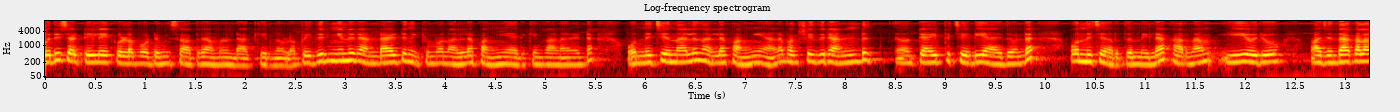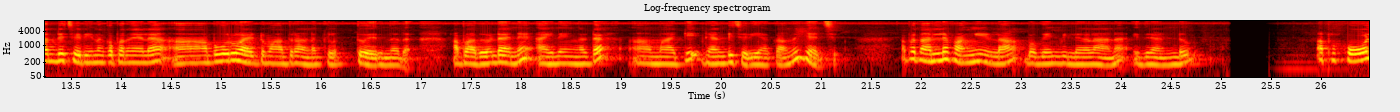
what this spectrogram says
ഒരു ചട്ടിയിലേക്കുള്ള പോട്ടി മിക്സ് മാത്രമേ നമ്മൾ ഉണ്ടാക്കിയിരുന്നുള്ളൂ. അപ്പോൾ ഇതിങ്ങനെ രണ്ടായിട്ട് നിൽക്കുമ്പോൾ നല്ല ഭംഗിയായിരിക്കും കാണാനായിട്ട്. ഒന്നിച്ച് നിന്നാലും നല്ല ഭംഗിയാണ്. പക്ഷേ ഇത് രണ്ട് ടൈപ്പ് ചെടി ആയതുകൊണ്ട് ഒന്നിച്ച് നിർത്തുന്നില്ല കാരണം ഈ ഒരു മജന്ത കളറിന്റെ ചെടി എന്നൊക്കെ പറഞ്ഞാൽ അപൂർവമായിട്ട് മാത്രമാണ് കിളുത്ത് വരുന്നത്. അപ്പോൾ അതുകൊണ്ട് തന്നെ അതിനെ ഇങ്ങോട്ട് മാറ്റി രണ്ട് ചെടിയാക്കാമെന്ന് വിചാരിച്ചു. അപ്പോൾ നല്ല ഭംഗിയുള്ള ബൊഗൈൻ വില്ലകളാണ് ഇത് രണ്ടും. അപ്പോൾ ഹോൾ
